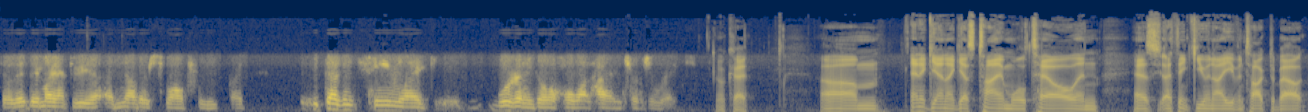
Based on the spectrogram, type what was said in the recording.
So they, they might have to be a, another small tweak, but it doesn't seem like we're going to go a whole lot higher in terms of rates. Okay. Um, and again, I guess time will tell. And as I think you and I even talked about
